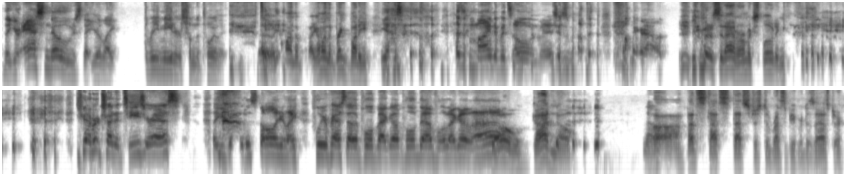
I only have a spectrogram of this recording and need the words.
that your ass knows that you're like three meters from the toilet. like, I'm on the like I'm on the brink, buddy. yes, it has a mind of its own, man. It's just about to fire out. You better sit down or I'm exploding. Do you ever try to tease your ass? Like you get to the stall and you're like, pull your pants down and pull it back up, pull it down, pull it back up. Ah. No, God no. No. Uh-uh. That's that's that's just a recipe for disaster.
